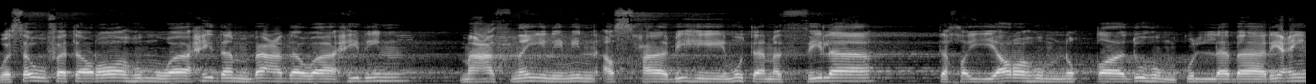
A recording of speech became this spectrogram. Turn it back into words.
وسوف تراهم واحدا بعد واحد مع اثنين من أصحابه متمثلا تخيرهم نقادهم كل بارع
